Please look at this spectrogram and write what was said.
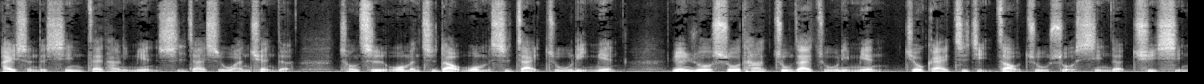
爱神的心在他里面实在是完全的。从此我们知道，我们是在主里面。人若说他住在主里面，就该自己照主所行的去行。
